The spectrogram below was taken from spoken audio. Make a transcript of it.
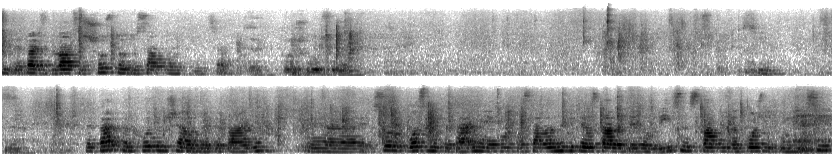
І тепер з 26 до самого кінця. Так, прошу голосувати. Всі. Тепер переходимо ще одне питання. Е, 48 питання, його поставила, не хотіла ставити його в різне, ставлю на кожну комісію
